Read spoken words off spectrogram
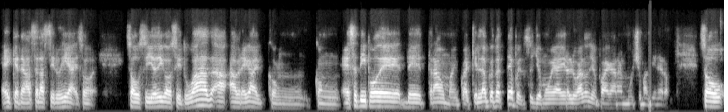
el que te va a hacer la cirugía. Eso, so, si yo digo, si tú vas a, a bregar con, con, ese tipo de, de, trauma en cualquier lado que tú estés, pues entonces yo me voy a ir al lugar donde yo pueda ganar mucho más dinero. So,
